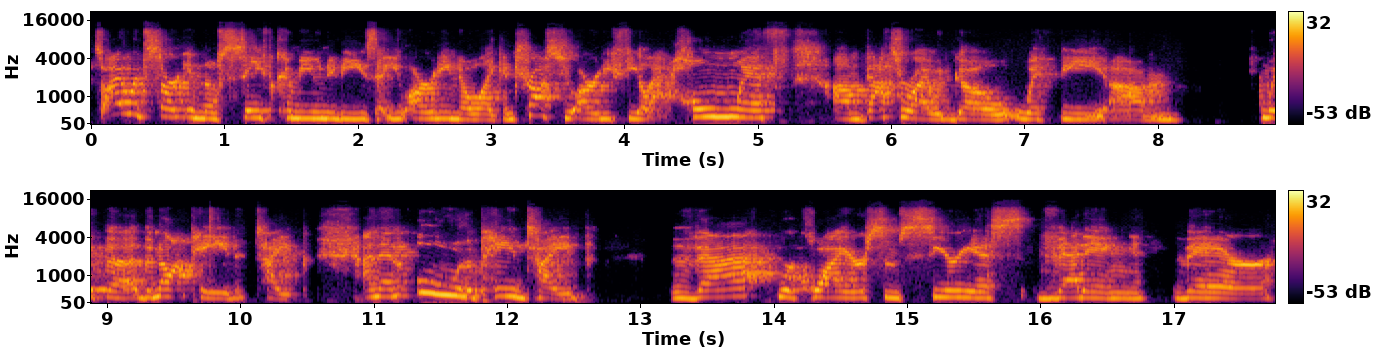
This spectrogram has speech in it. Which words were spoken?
So I would start in those safe communities that you already know, like and trust, you already feel at home with. Um, that's where I would go with the um, with the the not paid type, and then ooh, the paid type that requires some serious vetting there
